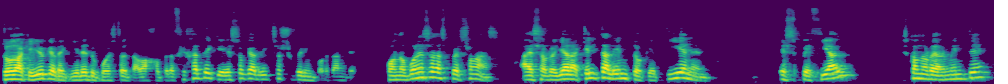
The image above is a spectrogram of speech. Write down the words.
todo aquello que requiere tu puesto de trabajo. Pero fíjate que eso que has dicho es súper importante. Cuando pones a las personas a desarrollar aquel talento que tienen especial, es cuando realmente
